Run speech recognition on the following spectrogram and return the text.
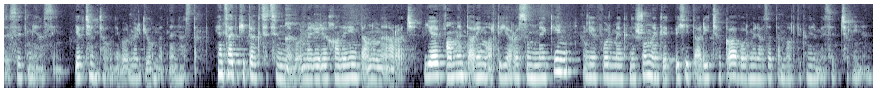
ձեզ հետ միասին եւ չեմ թողնի, որ մեր գյուղ մտնեն հաստատ։ Հենց այդ գիտակցությունն է, որ մեր երեխաներին տանում է առաջ։ Եվ ամեն տարի մարտի 31-ին, երբ որ մենք նշում ենք, այդպիսի տարի չկա, որ մեր ազատամարտիկները մեզ հետ չլինեն։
